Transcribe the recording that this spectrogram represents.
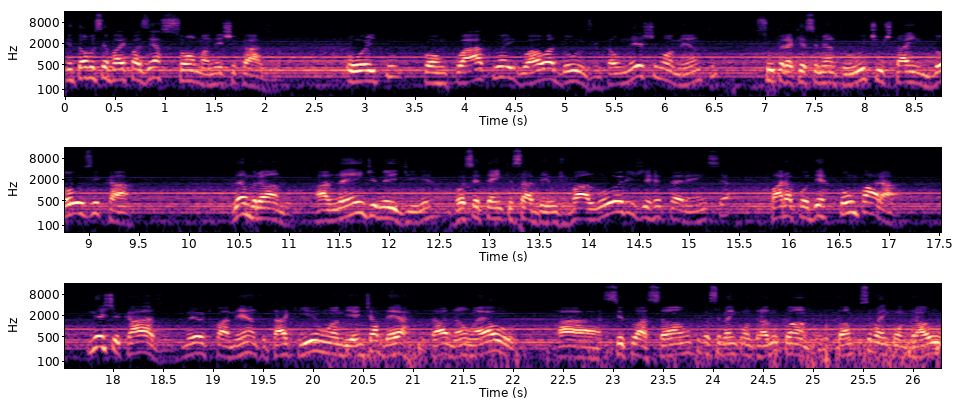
Então você vai fazer a soma neste caso. 8 com 4 é igual a 12. Então, neste momento, superaquecimento útil está em 12K. Lembrando, além de medir, você tem que saber os valores de referência para poder comparar. Neste caso, meu equipamento está aqui um ambiente aberto, tá? Não é o, a situação que você vai encontrar no campo. No campo você vai encontrar o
